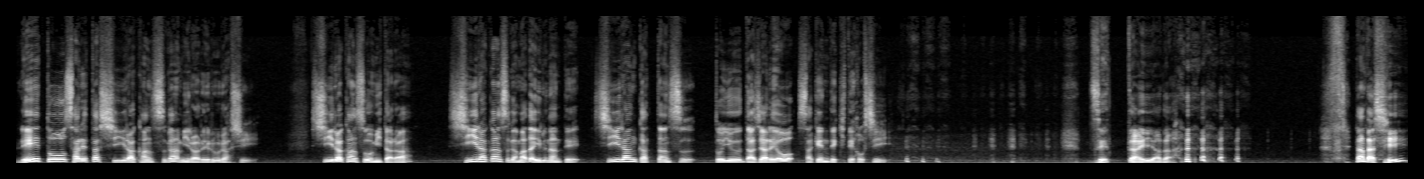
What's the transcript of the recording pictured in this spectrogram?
冷凍されたシーラカンスが見られるらしい。シーラカンスを見たらシーラカンスがまだいるなんてシーランカッタンスというダジャレを叫んできてほしい。絶対嫌だ。ただし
